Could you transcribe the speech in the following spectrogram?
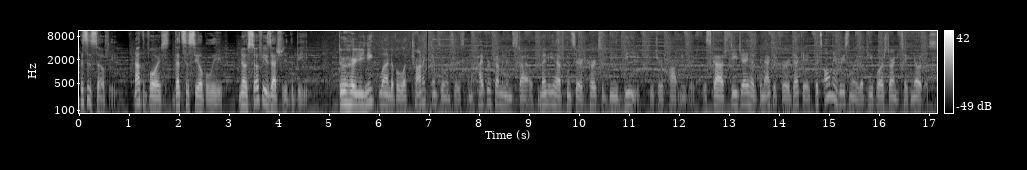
This is Sophie. Not the voice, that's Cecile Believe. No, Sophie is actually the beat. Through her unique blend of electronic influences and hyper feminine style, many have considered her to be the future of pop music. The Scottish DJ has been active for a decade, but it's only recently that people are starting to take notice.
